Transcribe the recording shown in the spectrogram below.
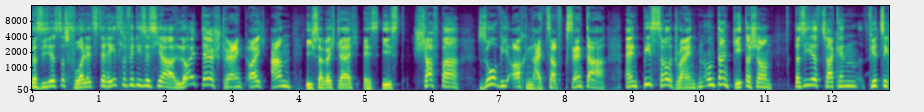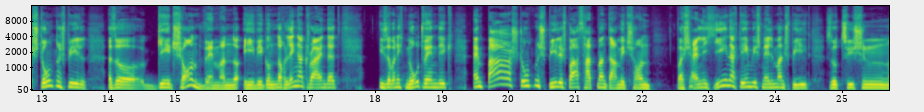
Das ist jetzt das vorletzte Rätsel für dieses Jahr. Leute, strengt euch an. Ich sage euch gleich, es ist schaffbar. So wie auch Knights of Xenta. Ein bisschen grinden und dann geht das schon. Das ist jetzt zwar kein 40-Stunden-Spiel, also geht schon, wenn man noch ewig und noch länger grindet, ist aber nicht notwendig. Ein paar Stunden Spielespaß hat man damit schon. Wahrscheinlich je nachdem, wie schnell man spielt, so zwischen,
